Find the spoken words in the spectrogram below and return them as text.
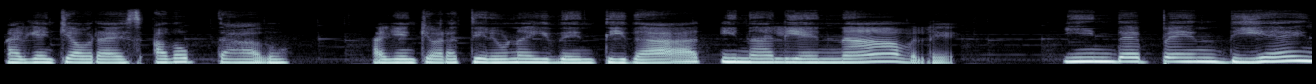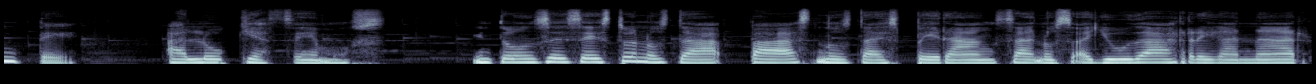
alguien que ahora es adoptado, alguien que ahora tiene una identidad inalienable, independiente a lo que hacemos. Entonces esto nos da paz, nos da esperanza, nos ayuda a reganar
